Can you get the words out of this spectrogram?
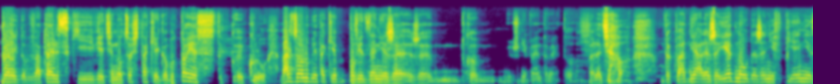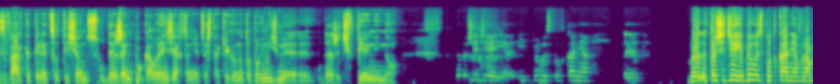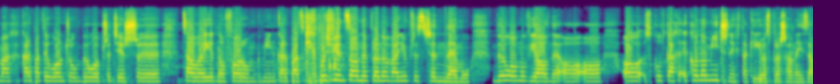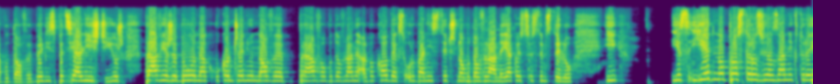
projekt obywatelski, wiecie, no coś takiego, bo to jest clue. Bardzo lubię takie powiedzenie, że, że tylko już nie pamiętam jak to leciało dokładnie, ale że jedno uderzenie w pień jest warte tyle co tysiąc uderzeń po gałęziach, to nie coś takiego, no to powinniśmy uderzyć w pień, no. To się dzieje i były spotkania y, to się dzieje, były spotkania w ramach Karpaty Łączą, było przecież e, całe jedno forum gmin karpackich poświęcone planowaniu przestrzennemu. Było mówione o, o, o skutkach ekonomicznych takiej rozpraszanej zabudowy. Byli specjaliści, już prawie, że było na ukończeniu nowe prawo budowlane albo kodeks urbanistyczno-budowlany, jakoś coś w tym stylu. I jest jedno proste rozwiązanie, które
